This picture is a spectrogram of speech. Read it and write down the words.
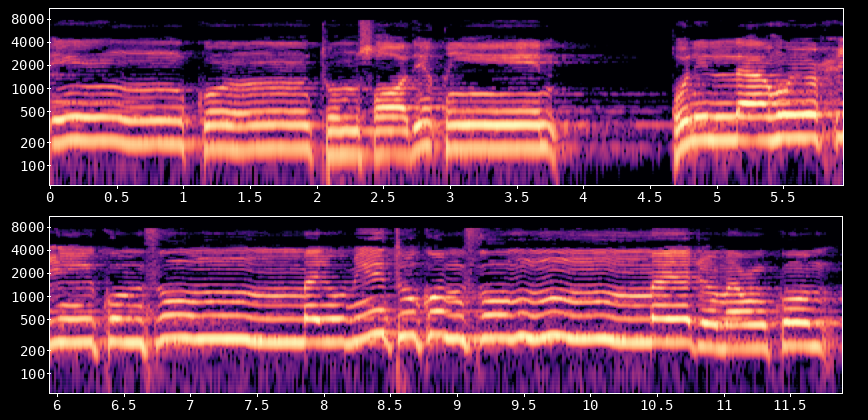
إن كنتم صادقين. قل الله يحييكم ثم يميتكم ثم يجمعكم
